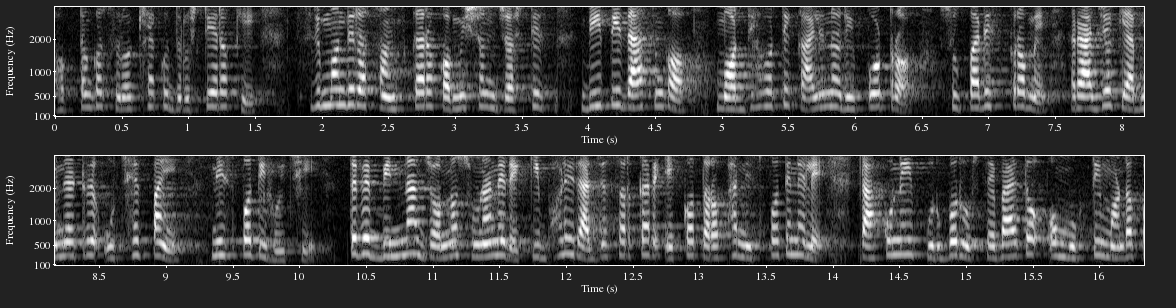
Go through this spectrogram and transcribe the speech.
ଭକ୍ତଙ୍କ ସୁରକ୍ଷାକୁ ଦୃଷ୍ଟିରେ ରଖି ଶ୍ରୀମନ୍ଦିର ସଂସ୍କାର କମିଶନ ଜଷ୍ଟିସ୍ ବିପି ଦାସଙ୍କ ମଧ୍ୟବର୍ତ୍ତୀକାଳୀନ ରିପୋର୍ଟର ସୁପାରିଶ କ୍ରମେ ରାଜ୍ୟ କ୍ୟାବିନେଟ୍ରେ ଉଚ୍ଛେଦ ପାଇଁ ନିଷ୍ପତ୍ତି ହୋଇଛି। ତେବେ ବିନା ଜନଶୁଣାଣିରେ କିଭଳି ରାଜ୍ୟ ସରକାର ଏକତରଫା ନିଷ୍ପତ୍ତି ନେଲେ ତାକୁ ନେଇ ପୂର୍ବରୁ ସେବାୟତ ଓ ମୁକ୍ତି ମଣ୍ଡପ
